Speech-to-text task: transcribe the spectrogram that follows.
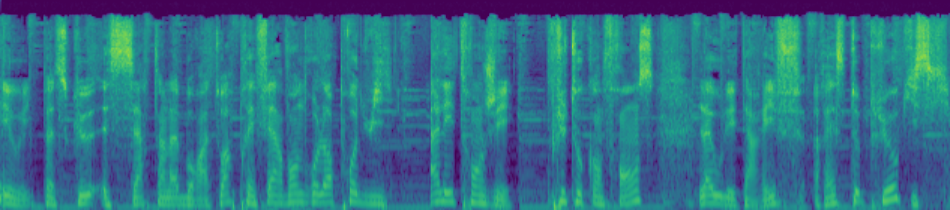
Et oui, parce que certains laboratoires préfèrent vendre leurs produits à l'étranger plutôt qu'en France, là où les tarifs restent plus hauts qu'ici.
